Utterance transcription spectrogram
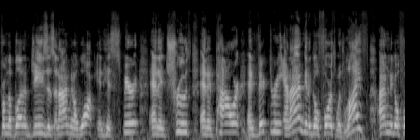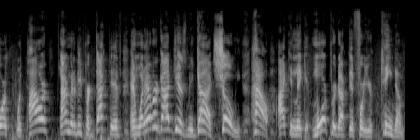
from the blood of Jesus. And I'm going to walk in His Spirit and in truth and in power and victory. And I'm going to go forth with life. I'm going to go forth with power. I'm going to be productive. And whatever God gives me, God, show me how I can make it more productive for your kingdom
